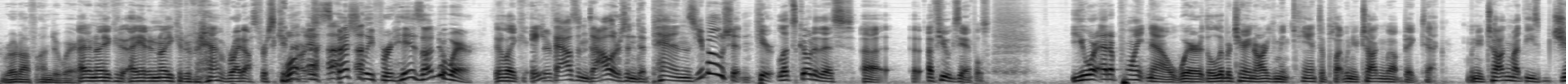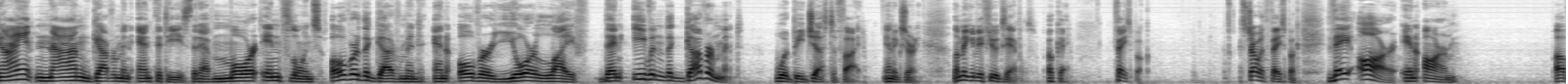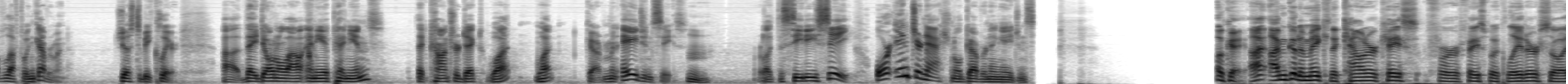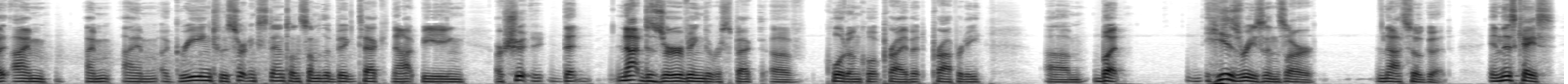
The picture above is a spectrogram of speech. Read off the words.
Wrote off underwear. I don't know. You could. I didn't know you could have write-offs for skin well, marks, especially for his underwear. They're like eight thousand dollars and depends. You're bullshitting. Here, let's go to this. Uh, a few examples. You are at a point now where the libertarian argument can't apply when you're talking about big tech when you're talking about these giant non government entities that have more influence over the government and over your life than even the government would be justified in exerting. Let me give you a few examples. Okay, Facebook. Start with Facebook. They are an arm of left wing government, just to be clear. Uh, they don't allow any opinions that contradict what? What? Government agencies. Hmm or like the CDC, or international governing agencies. Okay, I, I'm going to make the counter case for Facebook later. So I, I'm I'm I'm agreeing to a certain extent on some of the big tech not being or should that not deserving the respect of quote unquote private property. Um, but his reasons are not so good. In this case,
